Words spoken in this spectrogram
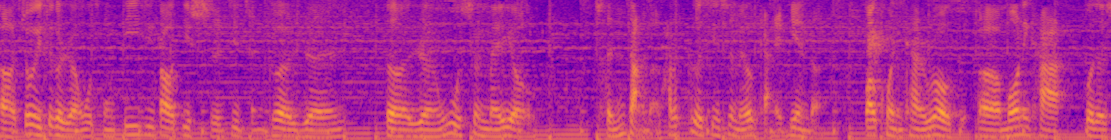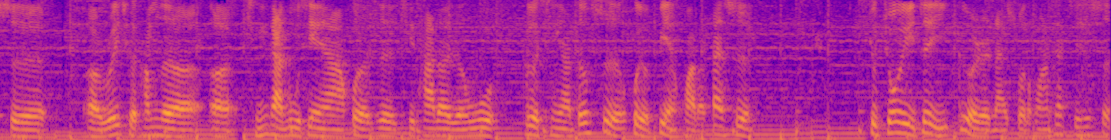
呃，Joy 这个人物从第一季到第十季，整个人的人物是没有成长的，他的个性是没有改变的。包括你看 Rose，呃，Monica，或者是呃 Rachel 他们的呃情感路线啊，或者是其他的人物个性啊，都是会有变化的，但是。就 Joey 这一个人来说的话，他其实是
